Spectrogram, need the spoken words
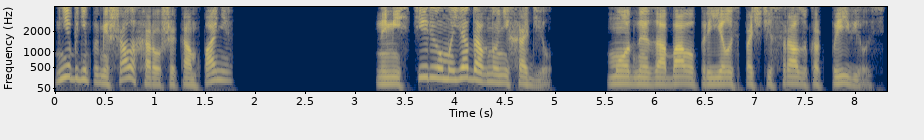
«Мне бы не помешала хорошая компания». На мистериумы я давно не ходил. Модная забава приелась почти сразу, как появилась.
